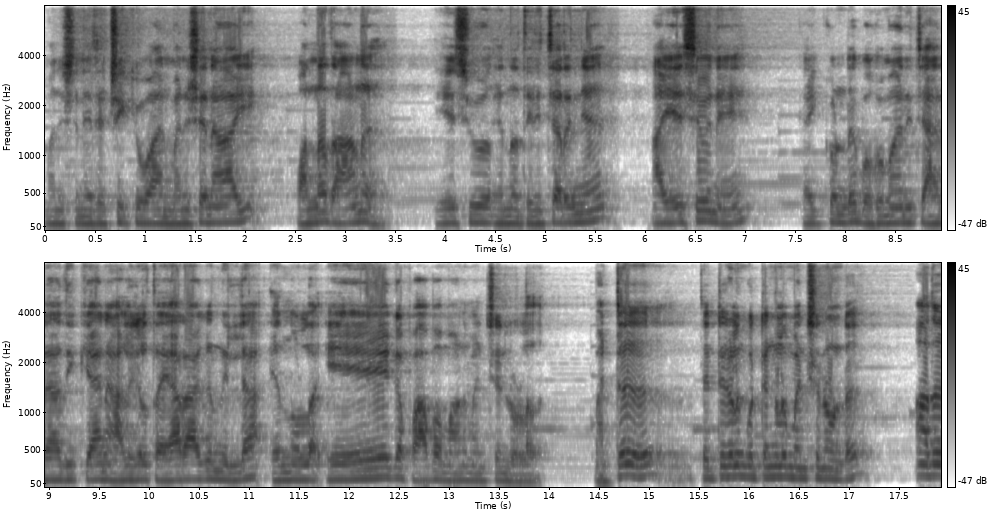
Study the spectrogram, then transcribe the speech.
മനുഷ്യനെ രക്ഷിക്കുവാൻ മനുഷ്യനായി വന്നതാണ് യേശു എന്ന് തിരിച്ചറിഞ്ഞ് ആ യേശുവിനെ കൈക്കൊണ്ട് ബഹുമാനിച്ച് ആരാധിക്കാൻ ആളുകൾ തയ്യാറാകുന്നില്ല എന്നുള്ള ഏക പാപമാണ് മനുഷ്യനിലുള്ളത്. മറ്റ് തെറ്റുകളും കുറ്റങ്ങളും മനുഷ്യനുണ്ട്. അത്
